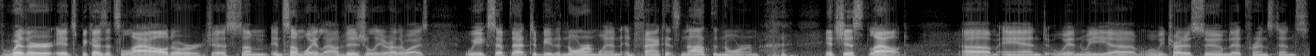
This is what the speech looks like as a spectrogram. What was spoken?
whether it's because it's loud or just some in some way loud, visually or otherwise, we accept that to be the norm. When in fact it's not the norm; it's just loud. Um, and when we uh, when we try to assume that, for instance,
